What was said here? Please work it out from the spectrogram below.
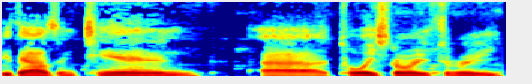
2010, uh, Toy Story 3.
